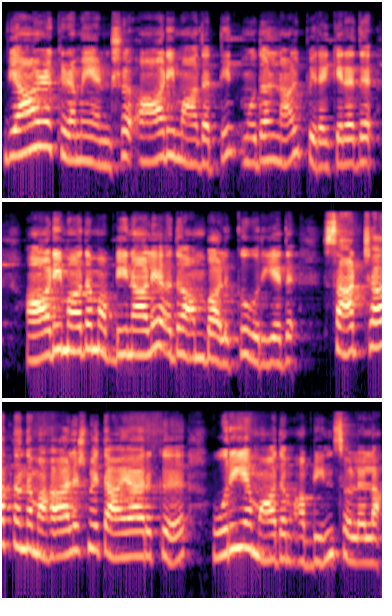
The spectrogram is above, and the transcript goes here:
வியாழக்கிழமை அன்று ஆடி மாதத்தின் முதல் நாள் பிறக்கிறது. ஆடி மாதம் அப்படின்னாலே அது அம்பாளுக்கு உரியது. சாட்சாத் அந்த மகாலட்சுமி தாயாருக்கு உரிய மாதம் அப்படின்னு சொல்லலாம்.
